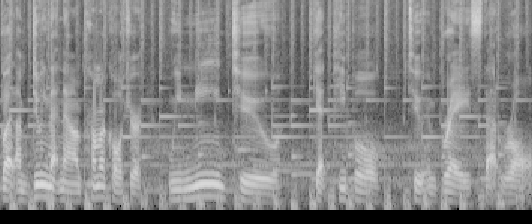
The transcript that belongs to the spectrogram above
but I'm doing that now in permaculture. We need to get people to embrace that role.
